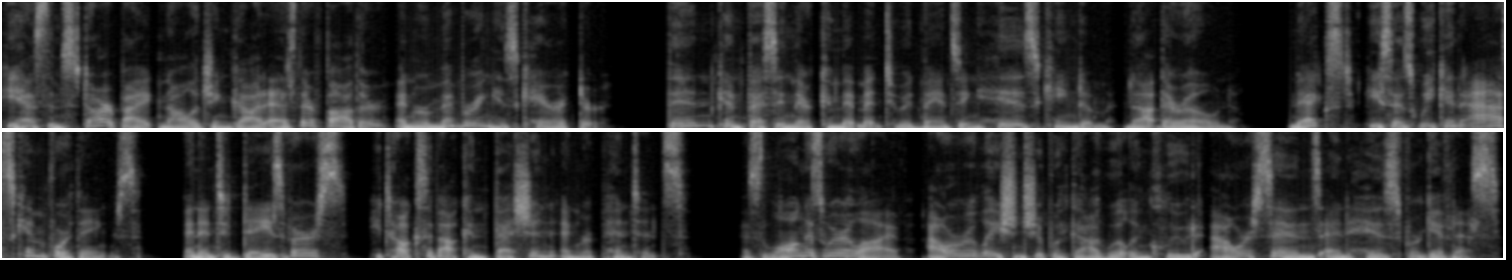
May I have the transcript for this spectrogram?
he has them start by acknowledging God as their Father and remembering his character, then confessing their commitment to advancing his kingdom, not their own. Next, he says we can ask him for things, and in today's verse, he talks about confession and repentance. As long as we're alive, our relationship with God will include our sins and his forgiveness.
